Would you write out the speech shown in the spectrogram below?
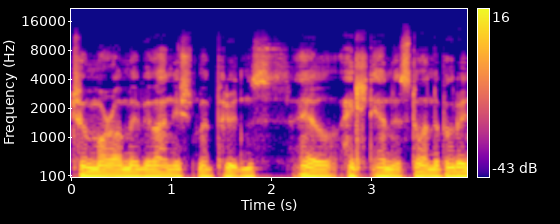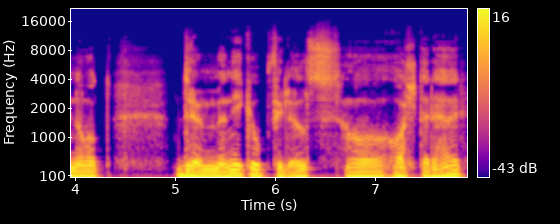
'Tomorrow May Be Vanished' med Prudence er jo helt enestående på grunn av at drømmen gikk i oppfyllelse og alt det her,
